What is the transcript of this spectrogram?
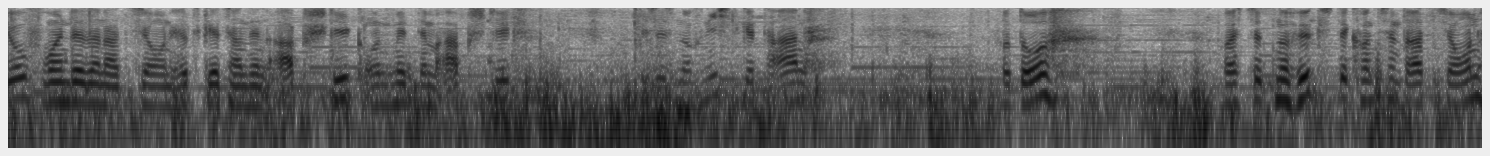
Jo Freunde der Nation, jetzt geht es an den Abstieg und mit dem Abstieg ist es noch nicht getan. Von da heißt es jetzt noch höchste Konzentration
